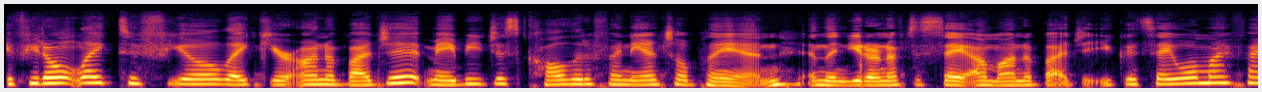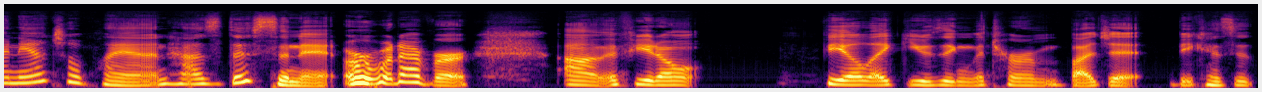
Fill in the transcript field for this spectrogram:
if you don't like to feel like you're on a budget, maybe just call it a financial plan. And then you don't have to say, I'm on a budget. You could say, well, my financial plan has this in it or whatever. Um, if you don't feel like using the term budget because it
